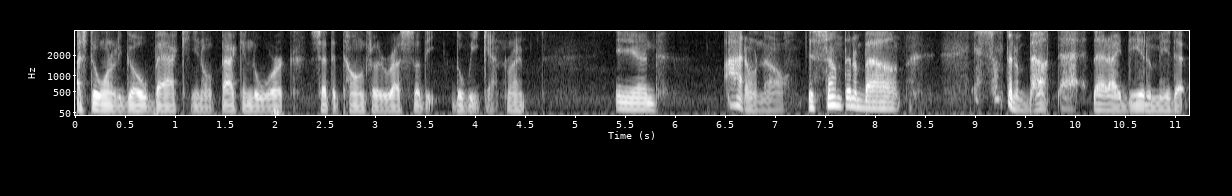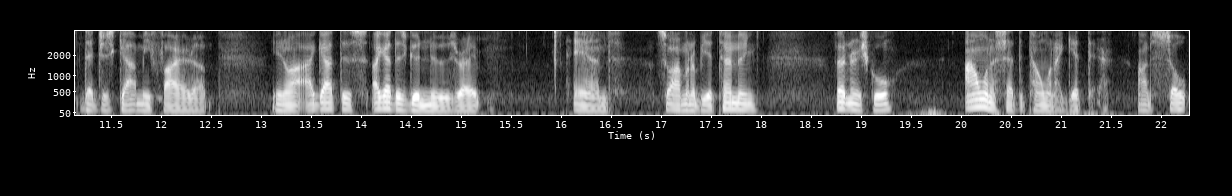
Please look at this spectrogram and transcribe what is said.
I still wanted to go back, you know, back into work, set the tone for the rest of the, the weekend, right? And I don't know. It's something about it's something about that that idea to me that that just got me fired up. You know, I got this I got this good news, right? And so I'm going to be attending veterinary school. I want to set the tone when I get there. I'm so,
